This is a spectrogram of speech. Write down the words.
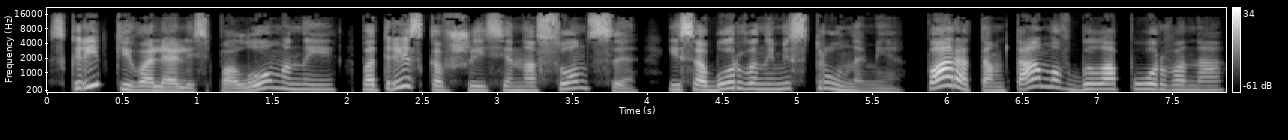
Скрипки валялись поломанные, потрескавшиеся на солнце и с оборванными струнами. Пара тамтамов была порвана,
